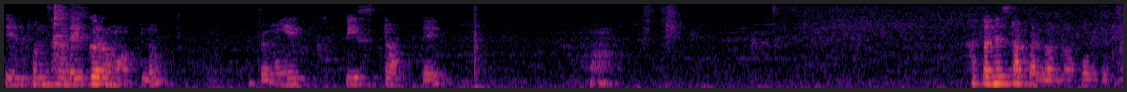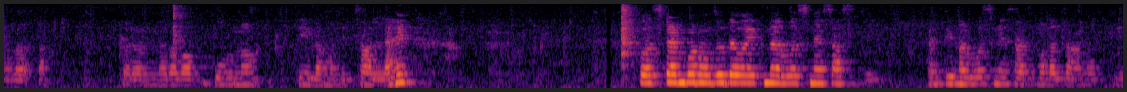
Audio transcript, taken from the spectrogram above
तेल पण झालंय गरम आपलं. आता मी एक पीस टाकते. हां. हातानेच टाकायला लागणार बहुतेक मला आता. कारण रवा पूर्ण तेलामध्ये चालला आहे. फर्स्ट टाइम बनवतो तेव्हा एक नर्वसनेस असते. आणि ती नर्वसनेस आज मला जाणवते.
